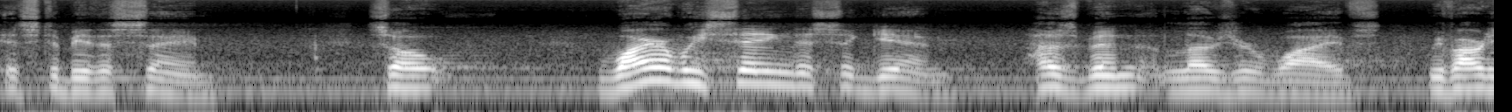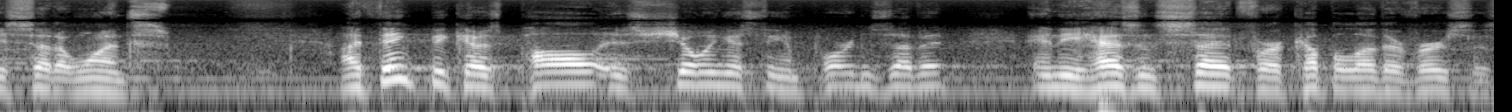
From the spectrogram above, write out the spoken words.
it's to be the same. So, why are we saying this again? Husband loves your wives. We've already said it once. I think because Paul is showing us the importance of it, and he hasn't said it for a couple other verses.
